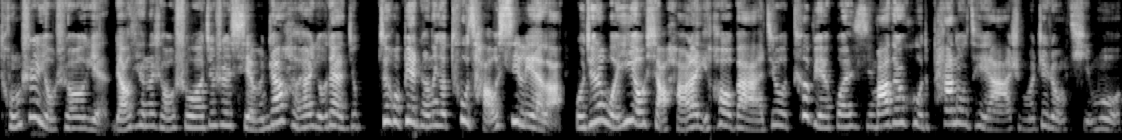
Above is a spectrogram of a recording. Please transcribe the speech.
同事有时候也聊天的时候说，就是写文章好像有点就最后变成那个吐槽系列了。我觉得我一有小孩了以后吧，就特别关心 motherhood penalty 啊什么这种题目。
